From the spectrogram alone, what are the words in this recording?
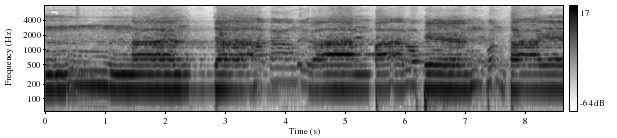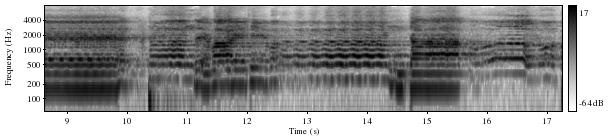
นานจากก้าวเรื่องปารบถึงคนตายท่านได้ไว้ที่วันจากโอ้ไป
